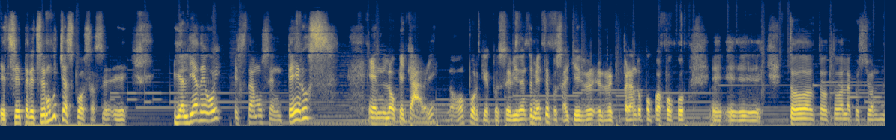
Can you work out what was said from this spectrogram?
etcétera, etcétera, muchas cosas. eh, y al día de hoy estamos enteros en lo que cabe, ¿no? Porque pues evidentemente pues hay que ir re- recuperando poco a poco eh, eh, toda la cuestión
